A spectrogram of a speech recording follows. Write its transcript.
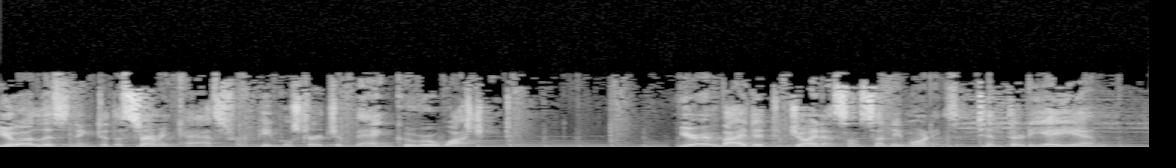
You're listening to the sermon cast from People's Church of Vancouver, Washington. You're invited to join us on Sunday mornings at 10:30 a.m.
